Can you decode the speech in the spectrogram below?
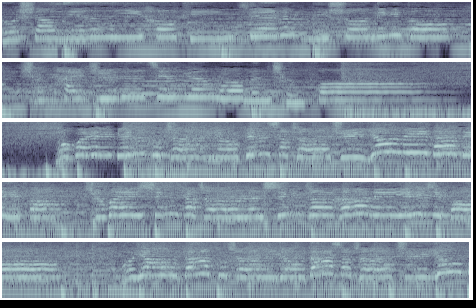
多少年？后听见你说你懂，山海之间愿我们成风。我会边哭着又边笑着去有你的地方，只为心跳着任性着和你一起疯。我要大哭着又大笑着去有风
